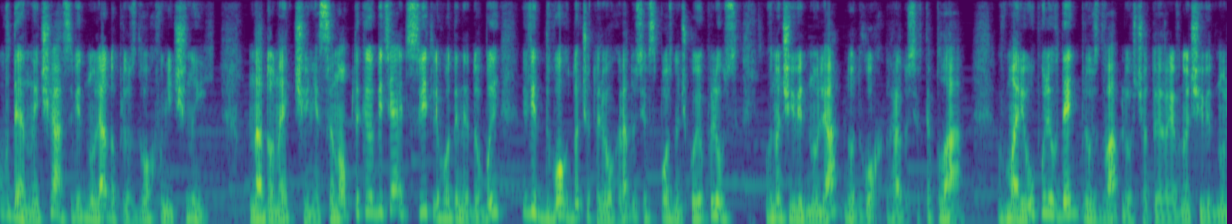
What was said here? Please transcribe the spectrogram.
в денний час від 0 до плюс 2 в нічний. На Донеччині синоптики обіцяють світлі години доби від 2 до 4 градусів з позначкою плюс, вночі від 0 до 2 градусів тепла. В Маріуполі вдень плюс 2, плюс 4, вночі від 0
